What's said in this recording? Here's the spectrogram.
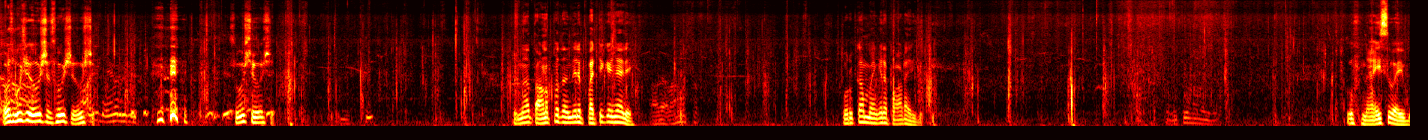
ഓ സൂക്ഷിച്ച് സൂക്ഷിച്ച് സൂക്ഷിച്ച് സൂക്ഷിച്ച് സൂക്ഷിച്ച് എന്തെങ്കിലും പറ്റിക്കഴിഞ്ഞാലേ പൊറുക്കാൻ ഭയങ്കര പാടായിരിക്കും. നൈസ് വൈബ്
